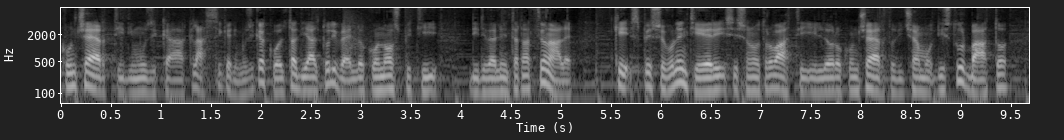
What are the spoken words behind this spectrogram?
concerti di musica classica, di musica colta di alto livello con ospiti di livello internazionale che spesso e volentieri si sono trovati il loro concerto, diciamo, disturbato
